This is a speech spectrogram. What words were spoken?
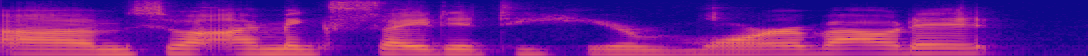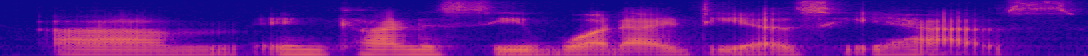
Um, so I'm excited to hear more about it um, and kind of see what ideas he has.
